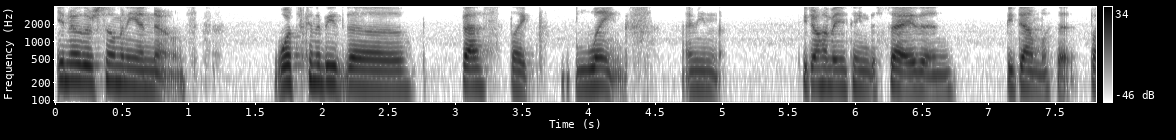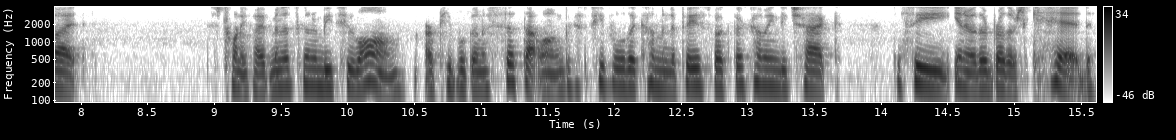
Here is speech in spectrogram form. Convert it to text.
you know, there's so many unknowns. What's going to be the best like length? I mean, if you don't have anything to say, then be done with it. But is 25 minutes going to be too long? Are people going to sit that long? Because people that come into Facebook, they're coming to check to see, you know, their brother's kid.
